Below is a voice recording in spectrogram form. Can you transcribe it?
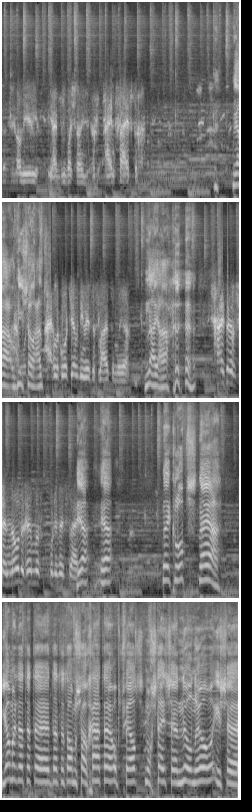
dat is alweer, ja, die was dan eind 50. Ja, ook niet zo oud. Eigenlijk hoort hij ook niet meer te fluiten, maar ja. Nou ja, Scheidsrechters zijn nodig helemaal voor de wedstrijd. ja, ja. Nee, klopt. Nou ja, jammer dat het, eh, dat het allemaal zo gaat eh, op het veld. Nog steeds eh, 0-0 is, eh,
